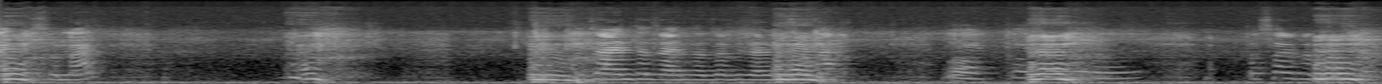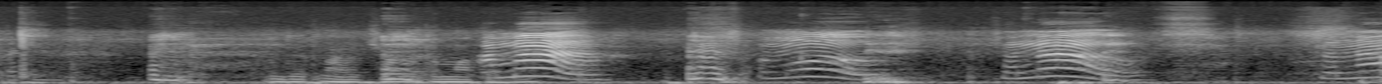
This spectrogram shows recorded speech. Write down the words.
না কিছু না? জানতে জানতে যাবি জানতে যা তো শান্ত আম্মা শোনো শোনো।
